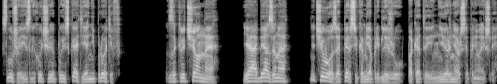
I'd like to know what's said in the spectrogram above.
«Слушай, если хочешь ее поискать, я не против». «Заключенная, я обязана...» «Ничего, за персиком я пригляжу, пока ты не вернешься, понимаешь ли».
